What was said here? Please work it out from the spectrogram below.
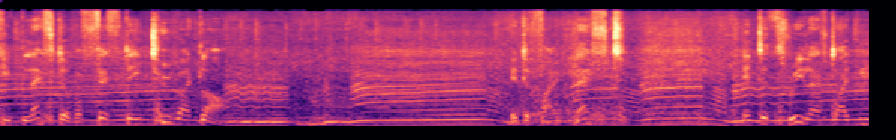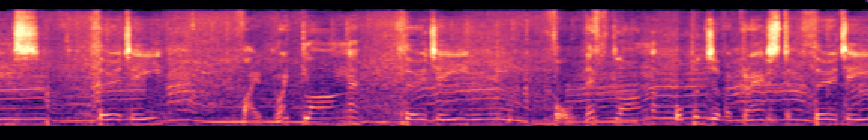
keep left over 50, two right long, into five left, into three left tightens, 30, five right long, 30, four left long, opens over crest, 30,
